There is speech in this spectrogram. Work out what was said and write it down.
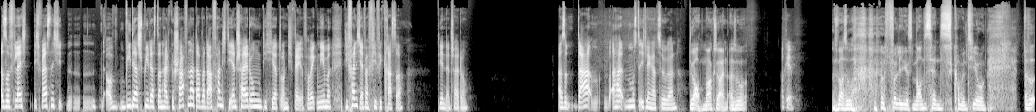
also vielleicht, ich weiß nicht, wie das Spiel das dann halt geschaffen hat, aber da fand ich die Entscheidung, die ich jetzt auch nicht we- vorwegnehme, die fand ich einfach viel, viel krasser. Die Entscheidung. Also da äh, musste ich länger zögern. ja, mag sein. Also Okay. Es war so völliges Nonsens-Kommentierung. Also,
